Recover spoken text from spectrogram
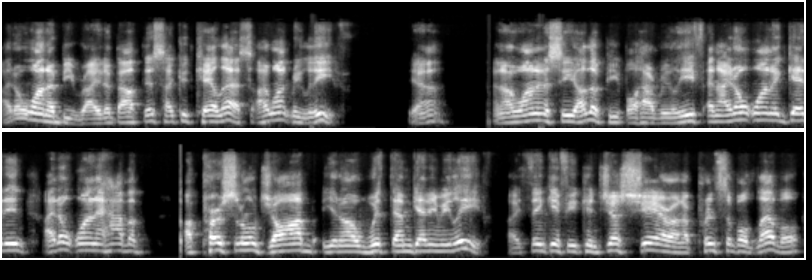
I don't want to be right about this. I could care less. I want relief. Yeah and I want to see other people have relief. And I don't want to get in, I don't want to have a, a personal job, you know, with them getting relief. I think if you can just share on a principled level,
